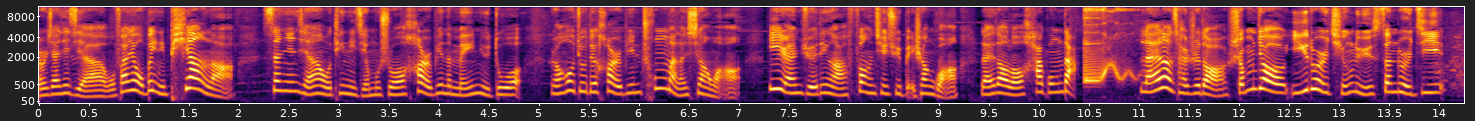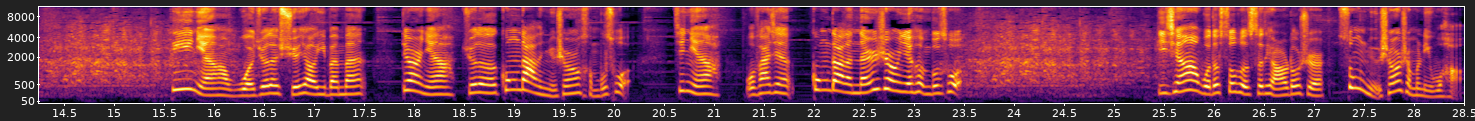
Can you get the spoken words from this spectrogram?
我说：“佳琪姐，我发现我被你骗了。三年前啊，我听你节目说哈尔滨的美女多，然后就对哈尔滨充满了向往，毅然决定啊放弃去北上广，来到了哈工大。来了才知道什么叫一对情侣三对鸡。第一年啊，我觉得学校一般般。”第二年啊，觉得工大的女生很不错。今年啊，我发现工大的男生也很不错。以前啊，我的搜索词条都是送女生什么礼物好，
